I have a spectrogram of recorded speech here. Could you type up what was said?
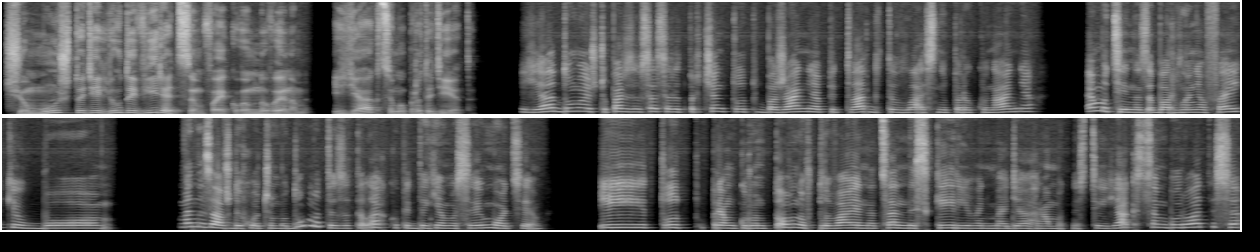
Чому ж тоді люди вірять цим фейковим новинам? І як цьому протидіяти? Я думаю, що перш за все серед причин тут бажання підтвердити власні переконання, емоційне забарвлення фейків, бо ми не завжди хочемо думати, зате легко піддаємося емоціям. І тут прям ґрунтовно впливає на це низький рівень медіаграмотності. Як з цим боротися?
